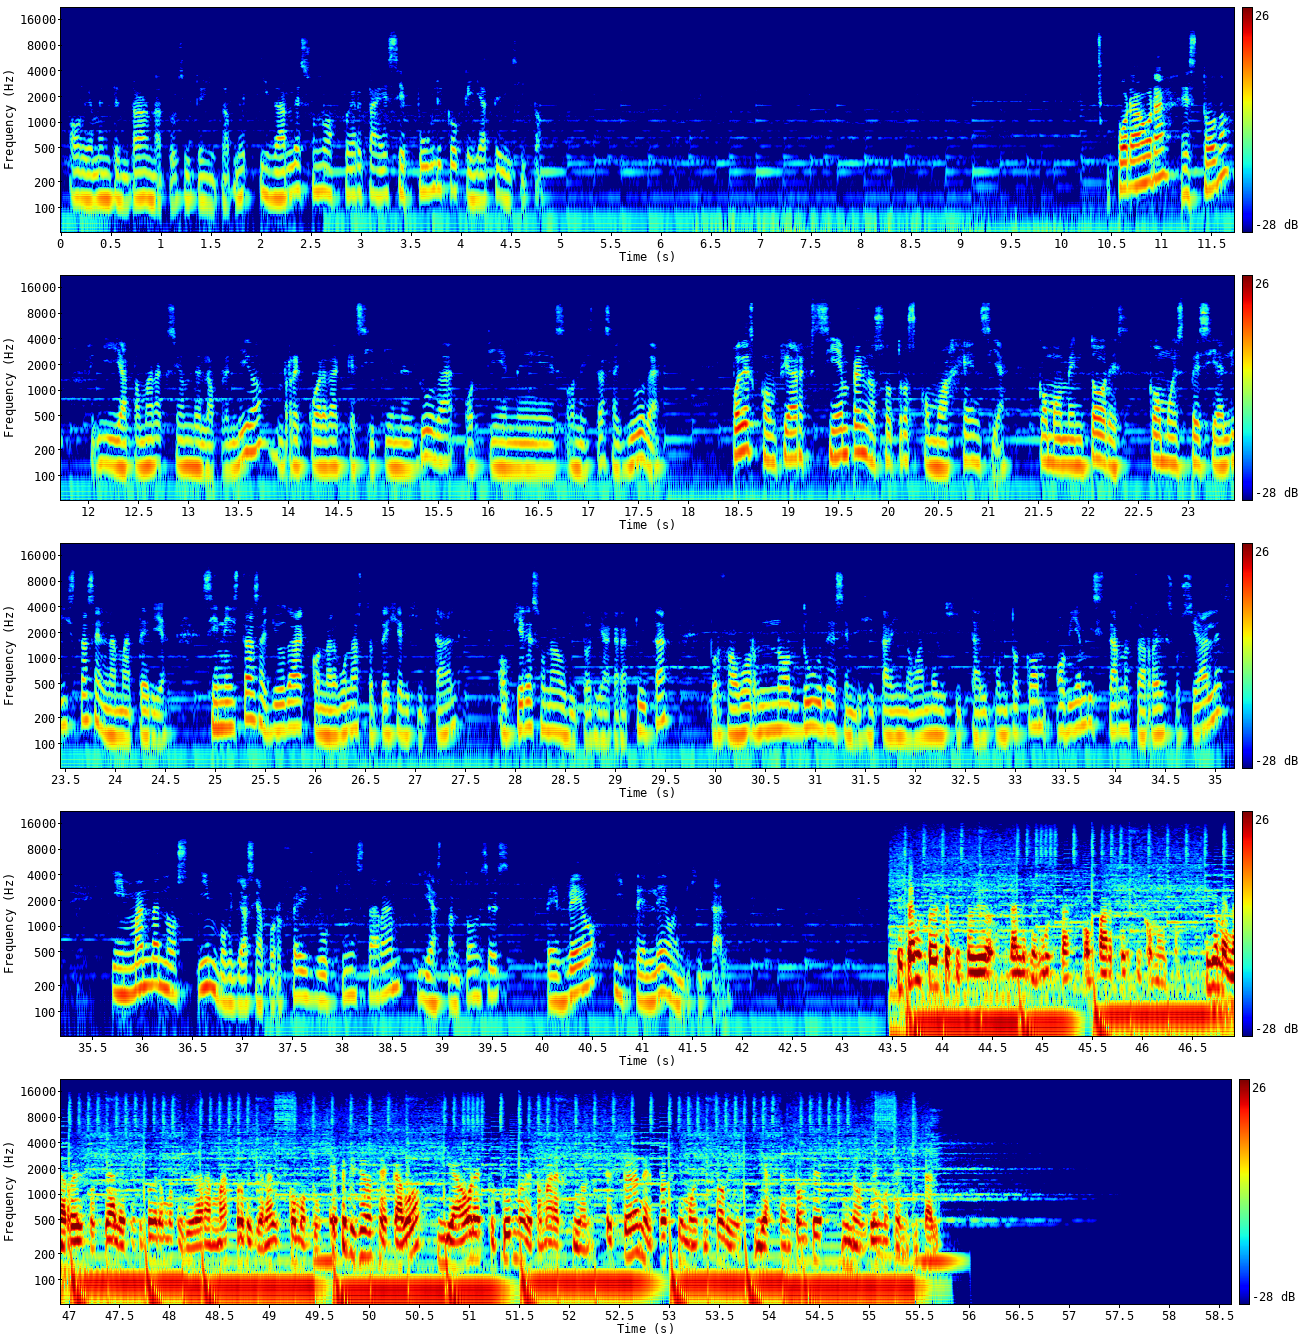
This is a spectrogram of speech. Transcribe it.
obviamente entraron a tu sitio de internet y darles una oferta a ese público que ya te visitó. Por ahora es todo y a tomar acción de lo aprendido. Recuerda que si tienes duda o tienes o necesitas ayuda Puedes confiar siempre en nosotros como agencia, como mentores, como especialistas en la materia. Si necesitas ayuda con alguna estrategia digital o quieres una auditoría gratuita, por favor no dudes en visitar innovandodigital.com o bien visitar nuestras redes sociales y mándanos inbox ya sea por Facebook, Instagram y hasta entonces te veo y te leo en digital. Si te ha este episodio, dale me gusta, comparte y comenta. Sígueme en las redes sociales, así podremos ayudar a más profesionales como tú. Este episodio se acabó y ahora es tu turno de tomar acción. Te espero en el próximo episodio y hasta entonces nos vemos en digital.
